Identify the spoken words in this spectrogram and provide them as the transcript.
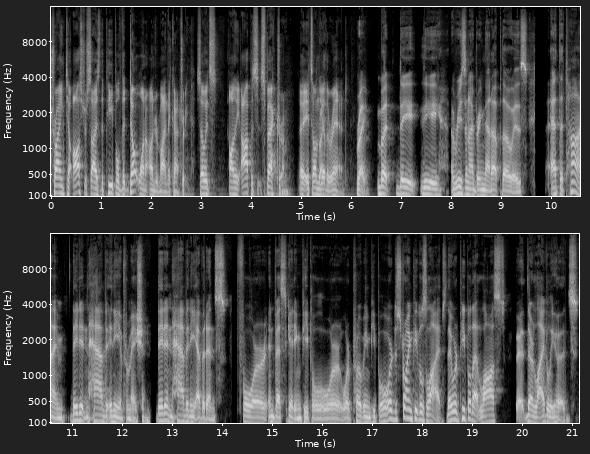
trying to ostracize the people that don't want to undermine the country. So it's on the opposite spectrum. Uh, it's on the Right. other end. Right. But the the reason I bring that up though is at the time they didn't have any information. They didn't have any evidence for investigating people or or probing people or destroying people's lives. There were people that lost uh, their livelihoods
